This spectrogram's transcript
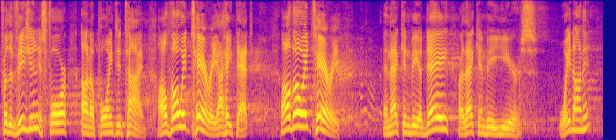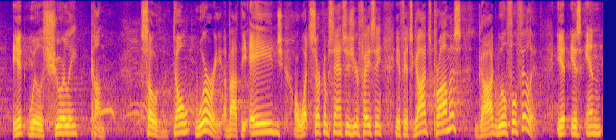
For the vision is for an appointed time. Although it tarry, I hate that. Although it tarry, and that can be a day or that can be years. Wait on it, it will surely come. So don't worry about the age or what circumstances you're facing. If it's God's promise, God will fulfill it. It is in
